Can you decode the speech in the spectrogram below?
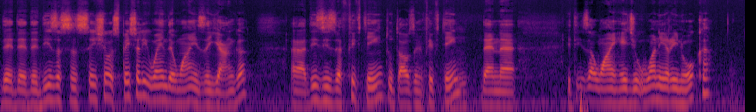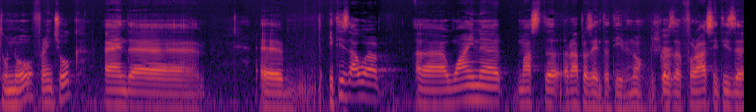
the, the, the, this sensation, especially when the wine is younger. Uh, this is a 15, 2015. Then uh, it is a wine aged one year in oak, tonneau, French oak, and uh, uh, it is our uh, wine uh, master representative, no? Because uh, for us it is a,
